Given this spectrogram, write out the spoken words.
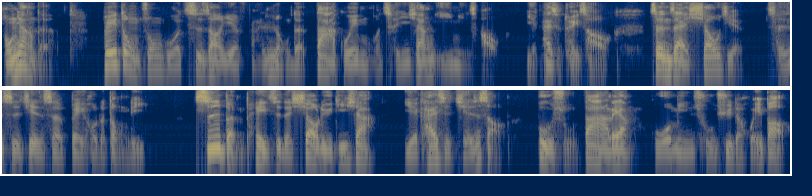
同样的。推动中国制造业繁荣的大规模城乡移民潮也开始退潮，正在削减城市建设背后的动力。资本配置的效率低下，也开始减少部署大量国民储蓄的回报。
